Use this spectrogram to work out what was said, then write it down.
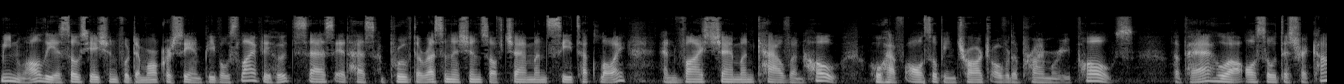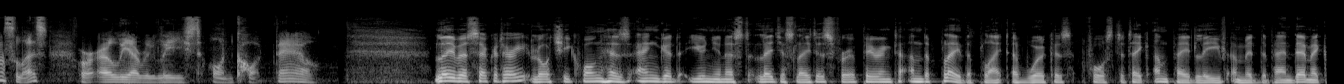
Meanwhile, the Association for Democracy and People's Livelihood says it has approved the resignations of Chairman Sze Tak Loi and Vice Chairman Calvin Ho, who have also been charged over the primary polls. The pair, who are also district councillors, were earlier released on court bail. Labour Secretary Law Chi Kwong has angered unionist legislators for appearing to underplay the plight of workers forced to take unpaid leave amid the pandemic.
